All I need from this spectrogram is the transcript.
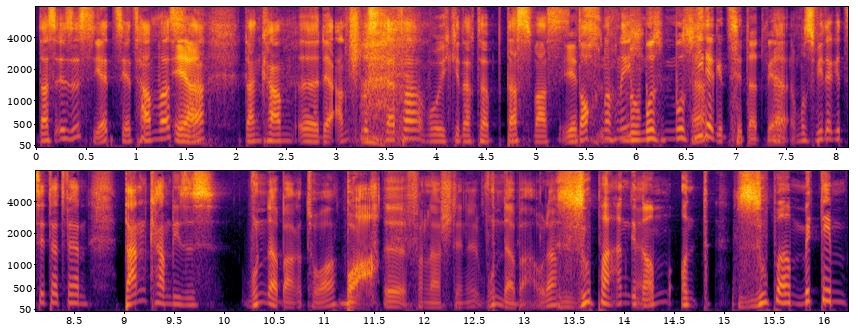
das ist es, jetzt, jetzt haben wir es. Ja. Ja. Dann kam äh, der Anschlusstreffer, wo ich gedacht habe, das war's doch noch nicht. Muss, muss Ja. wieder gezittert Ja, werden. muss wieder gezittert werden. Dann kam dieses wunderbare Tor äh, von Lars Stindl. Wunderbar, oder? Super angenommen und super mit dem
